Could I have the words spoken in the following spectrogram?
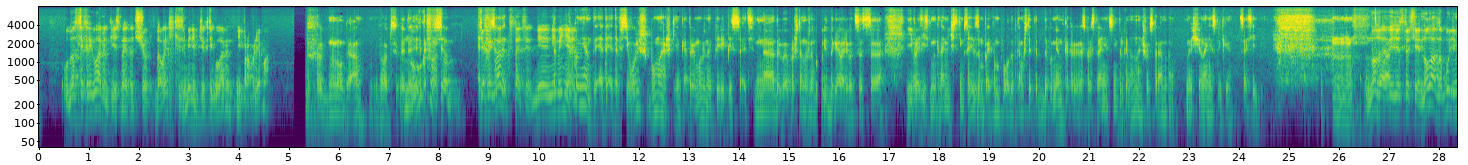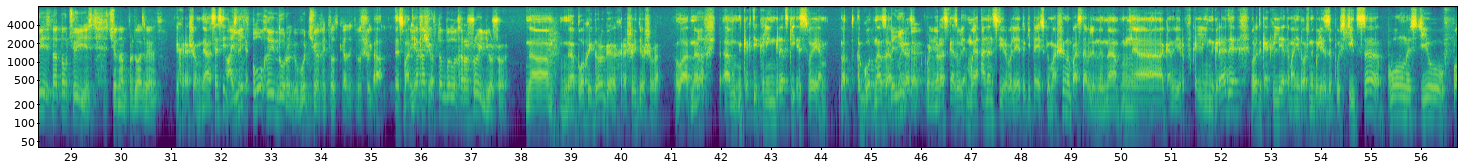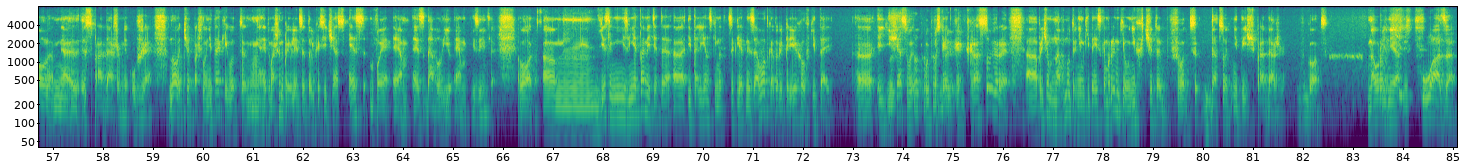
У нас техрегламент есть на этот счет. Давайте изменим техрегламент, не проблема. Ну да, вот. Ну, это, это все, Техрегламент, кстати, не, не меняли. Документы. Это, это всего лишь бумажки, которые можно переписать. Другой вопрос, что нужно будет договариваться с Евразийским экономическим союзом по этому поводу, потому что это документ, который распространится не только на нашу страну, но еще на несколько соседей. Ну да, в виде исключения. Ну ладно, будем видеть на том, что есть, что нам предлагают. Хорошо. А, соседи, а кстати... есть плохо и дорого. Вот что я хотел сказать. Вот. А, смотри, я хочу, чтобы было хорошо и дешево. Плохо и дорого, хорошо и дешево. Ладно. Да. Как тебе Калининградский СВМ? Вот год назад да мы рас... рассказывали, мы анонсировали эту китайскую машину, поставленную на э, конвейер в Калининграде. Вроде как летом они должны были запуститься полностью в пол... э, с продажами уже. Но что-то пошло не так, и вот эта машина появляется только сейчас. SVM, SWM, извините. Вот. Эм, если мне не изменяет память, это э, итальянский мотоциклетный завод, который переехал в Китай. Э, и ну, сейчас вы, выпускает да. кроссоверы, а, причем на внутреннем китайском рынке у них что-то вот до сотни тысяч продажи в год. На уровне УАЗа.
